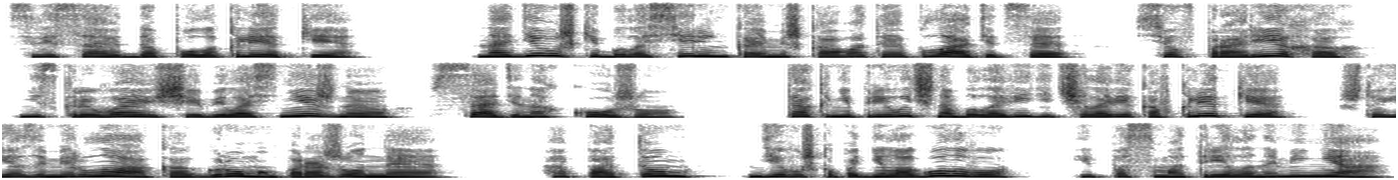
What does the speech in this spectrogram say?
свисают до пола клетки. На девушке было серенькое мешковатое платьице, все в прорехах, не скрывающее белоснежную в ссадинах кожу. Так непривычно было видеть человека в клетке, что я замерла, как громом пораженная. А потом девушка подняла голову и посмотрела на меня.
